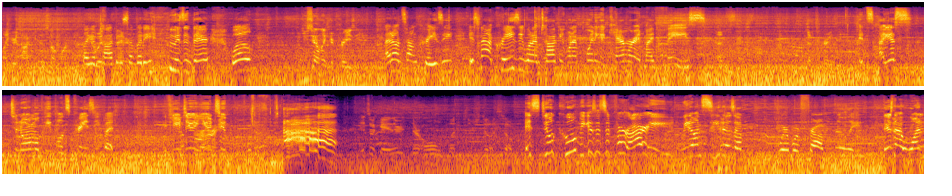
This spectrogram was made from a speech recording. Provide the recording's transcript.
Like you're talking to someone. Like I'm talking there. to somebody who isn't there? Well, You sound like you're crazy. I don't sound crazy. It's not crazy when I'm talking, when I'm pointing a camera at my face. That's that's crazy. It's, I guess, to normal people it's crazy, but if you do YouTube. Ah! Still. It's still cool because it's a Ferrari. We don't see those up where we're from, really. There's that one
